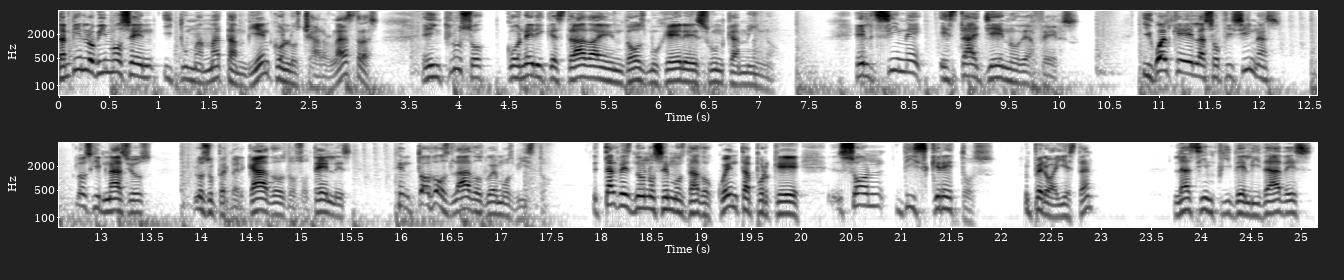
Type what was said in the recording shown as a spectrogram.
También lo vimos en Y tu mamá también con los charolastras. E incluso con Eric Estrada en Dos Mujeres, Un Camino. El cine está lleno de affairs. Igual que las oficinas, los gimnasios, los supermercados, los hoteles. En todos lados lo hemos visto. Tal vez no nos hemos dado cuenta porque son discretos, pero ahí están. Las infidelidades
